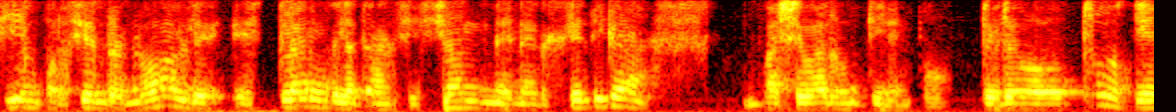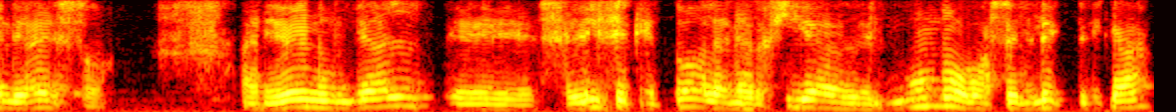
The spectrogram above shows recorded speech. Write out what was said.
100% renovable. Es claro que la transición energética va a llevar un tiempo, pero todo tiende a eso. A nivel mundial eh, se dice que toda la energía del mundo va a ser eléctrica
